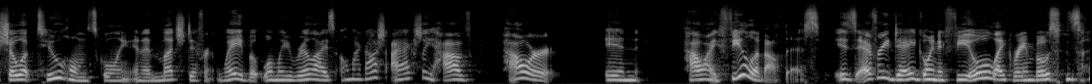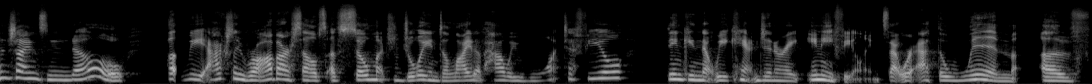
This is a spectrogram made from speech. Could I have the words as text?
show up to homeschooling in a much different way but when we realize oh my gosh i actually have power in how I feel about this. Is every day going to feel like rainbows and sunshines? No. But we actually rob ourselves of so much joy and delight of how we want to feel, thinking that we can't generate any feelings, that we're at the whim of,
